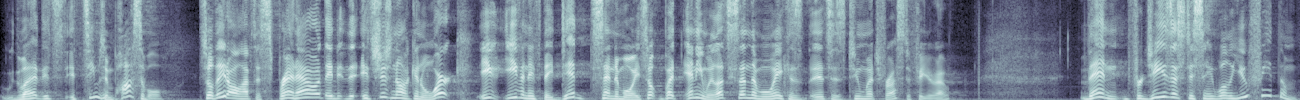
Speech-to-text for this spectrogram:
But it seems impossible. So they'd all have to spread out. it's just not going to work, even if they did send them away. So, but anyway, let's send them away because this is too much for us to figure out. Then for Jesus to say, Well, you feed them.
